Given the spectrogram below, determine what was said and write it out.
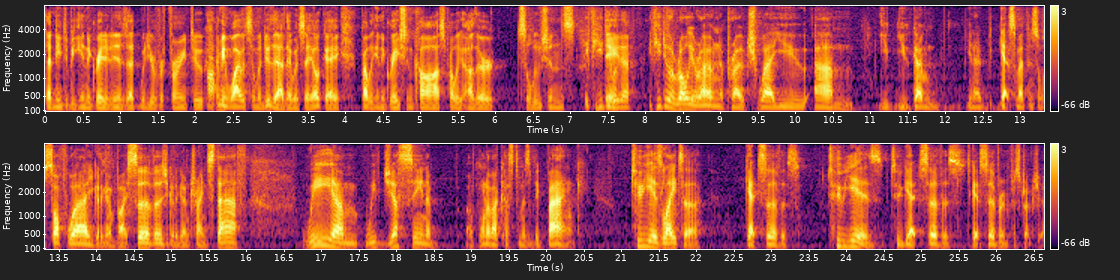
that need to be integrated in. Is that what you're referring to? Uh, I mean, why would someone do that? They would say, okay, probably integration costs, probably other solutions, if you do, data. if you do a roll your own approach where you um, you you go and you know get some open source software, you got to go and buy servers, you got to go and train staff. We um, we've just seen a, one of our customers, a big bank, two years later, get servers. Two years to get servers, to get server infrastructure.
